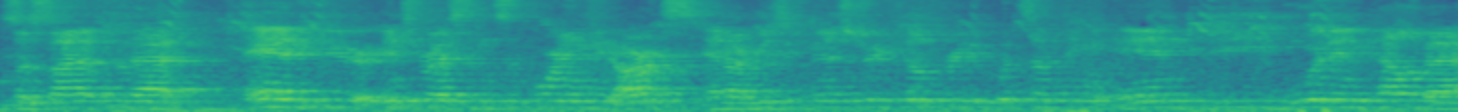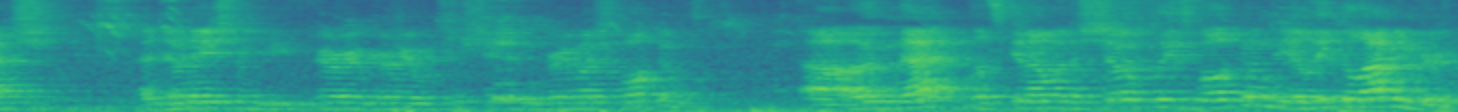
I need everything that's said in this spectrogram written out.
So sign up for that. And if you're interested in supporting the arts and our music ministry, feel free to put something in the wooden calabash. A donation would be very, very appreciated and very much welcomed. Uh, other than that, let's get on with the show. Please welcome the Alika Lyman Group.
